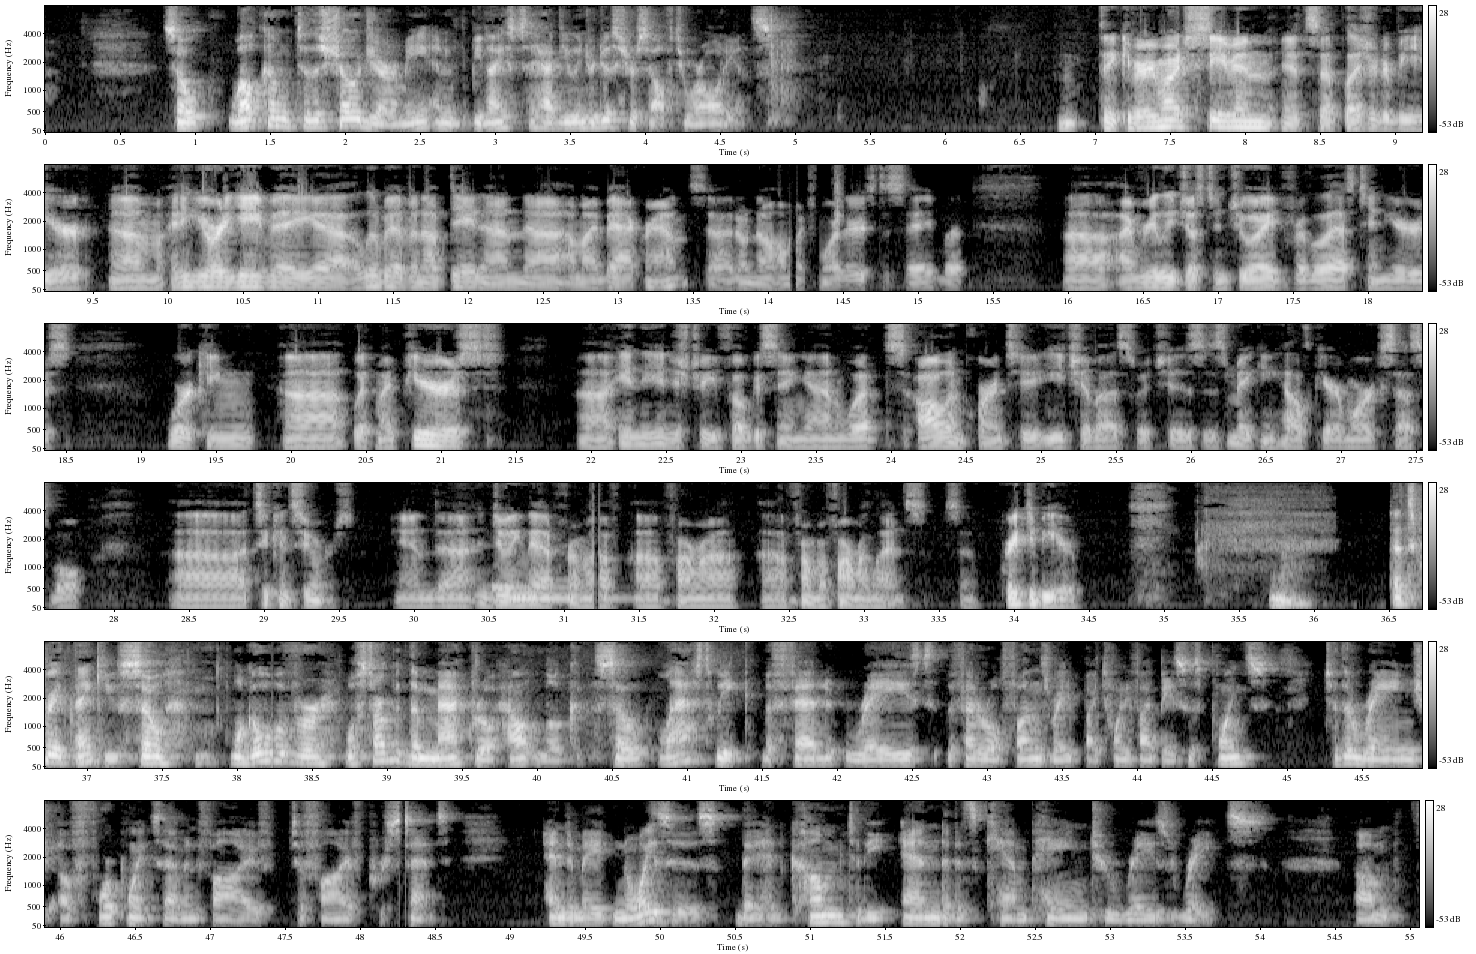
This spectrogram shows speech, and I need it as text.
So, welcome to the show, Jeremy, and it'd be nice to have you introduce yourself to our audience. Thank you very much, Steven. It's a pleasure to be here. Um, I think you already gave a, uh, a little bit of an update on, uh, on my background, so I don't know how much more there is to say, but uh, I really just enjoyed for the last 10 years working uh, with my peers uh, in the industry, focusing on what's all important to each of us, which is, is making healthcare more accessible uh, to consumers and, uh, and doing that from a, a pharma, uh, from a pharma lens. So great to be here. That's great. Thank you. So we'll go over, we'll start with the macro outlook. So last week, the Fed raised the federal funds rate by 25 basis points to the range of 4.75 to 5% and made noises that it had come to the end of its campaign to raise rates. Um,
